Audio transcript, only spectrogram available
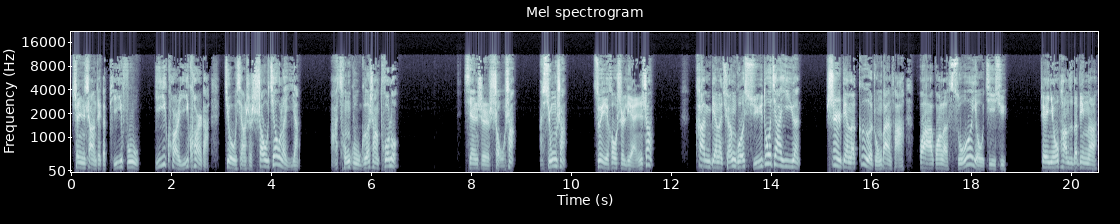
身上这个皮肤一块一块的，就像是烧焦了一样，啊，从骨骼上脱落。先是手上、胸上，最后是脸上，看遍了全国许多家医院，试遍了各种办法，花光了所有积蓄，这牛胖子的病啊，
